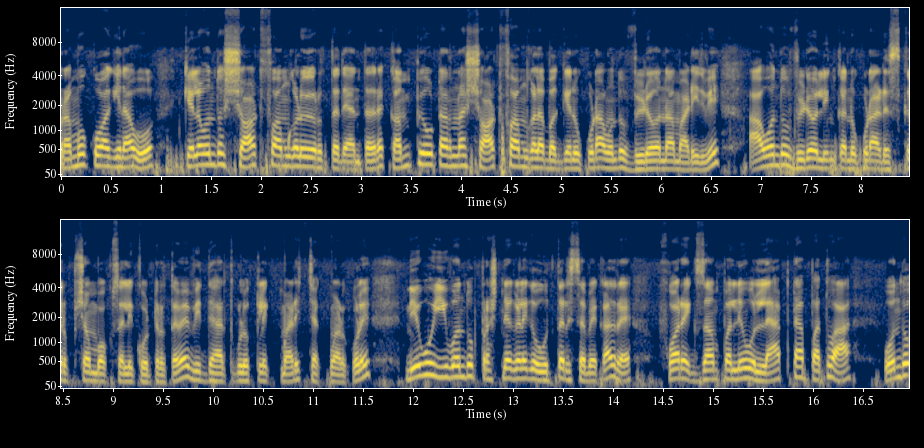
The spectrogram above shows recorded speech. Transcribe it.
ಪ್ರಮುಖವಾಗಿ ನಾವು ಕೆಲವೊಂದು ಶಾರ್ಟ್ ಫಾರ್ಮ್ಗಳು ಇರುತ್ತದೆ ಅಂತಂದರೆ ಕಂಪ್ಯೂಟರ್ನ ಶಾರ್ಟ್ ಫಾರ್ಮ್ಗಳ ಬಗ್ಗೆನೂ ಕೂಡ ಒಂದು ವಿಡಿಯೋನ ಮಾಡಿದ್ವಿ. ಆ ಒಂದು ವಿಡಿಯೋ ಲಿಂಕನ್ನು ಕೂಡ ಡಿಸ್ಕ್ರಿಪ್ಷನ್ ಬಾಕ್ಸಲ್ಲಿ ಕೊಟ್ಟಿರ್ತೇವೆ. ವಿದ್ಯಾರ್ಥಿಗಳು ಕ್ಲಿಕ್ ಮಾಡಿ ಚೆಕ್ ಮಾಡ್ಕೊಳ್ಳಿ. ನೀವು ಈ ಒಂದು ಪ್ರಶ್ನೆಗಳಿಗೆ ಉತ್ತರಿಸಬೇಕಾದ್ರೆ, ಫಾರ್ ಎಕ್ಸಾಂಪಲ್ ನೀವು ಲ್ಯಾಪ್ಟಾಪ್ ಅಥವಾ ಒಂದು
